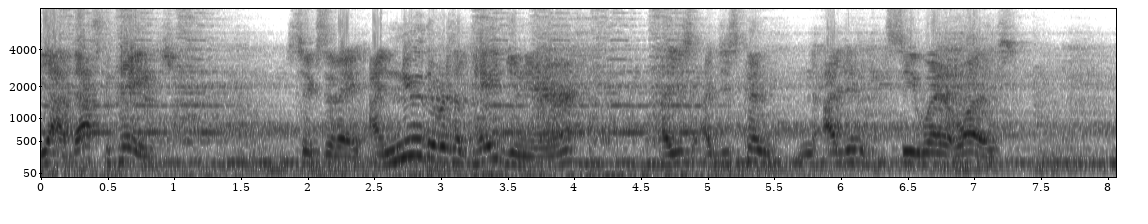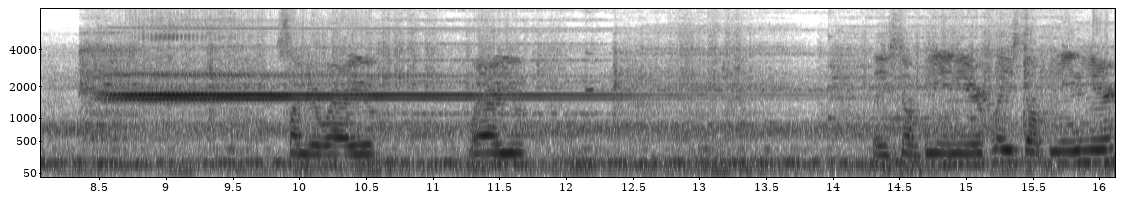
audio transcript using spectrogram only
Yeah, that's the page. Six of eight. I knew there was a page in here. I just, I just couldn't, I didn't see where it was. Slender, where are you? Where are you? Please don't be in here. Please don't be in here.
